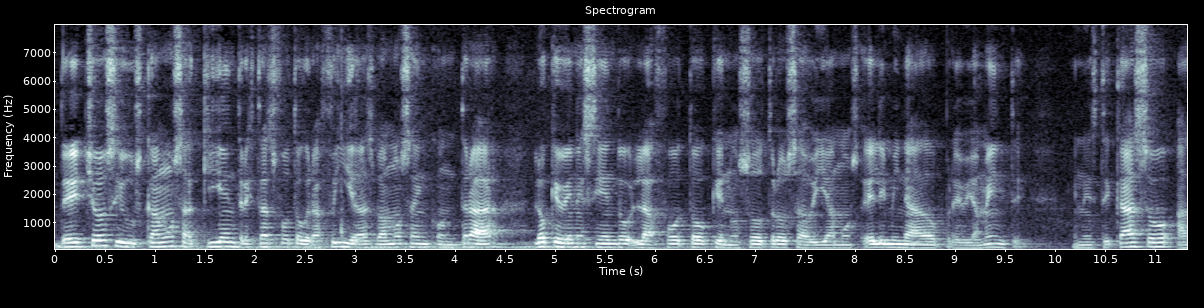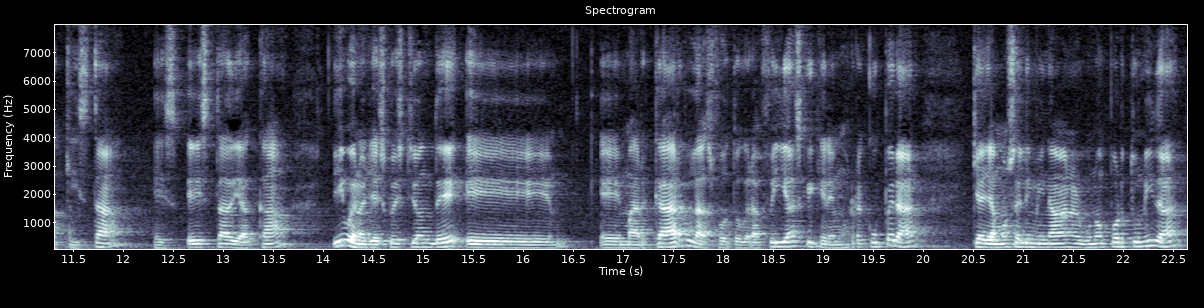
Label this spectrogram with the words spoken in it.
De hecho, si buscamos aquí entre estas fotografías vamos a encontrar lo que viene siendo la foto que nosotros habíamos eliminado previamente. En este caso, aquí está, es esta de acá. Y bueno, ya es cuestión de eh, eh, marcar las fotografías que queremos recuperar que hayamos eliminado en alguna oportunidad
